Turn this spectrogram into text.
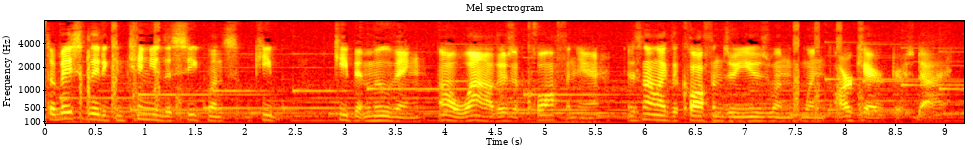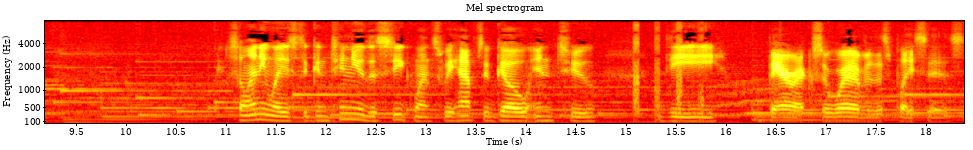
So basically, to continue the sequence, keep keep it moving. Oh wow, there's a coffin here. It's not like the coffins we use when when our characters die. So, anyways, to continue the sequence, we have to go into the barracks or wherever this place is,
